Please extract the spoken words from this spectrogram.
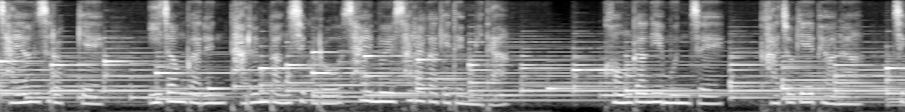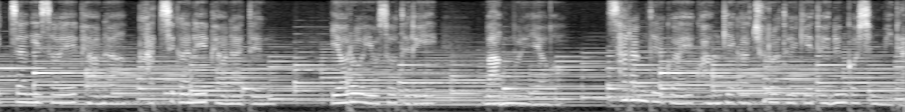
자연스럽게 이전과는 다른 방식으로 삶을 살아가게 됩니다. 건강의 문제, 가족의 변화, 직장에서의 변화, 가치관의 변화 등 여러 요소들이 맞물려 사람들과의 관계가 줄어들게 되는 것입니다.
